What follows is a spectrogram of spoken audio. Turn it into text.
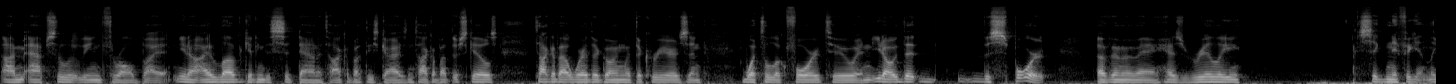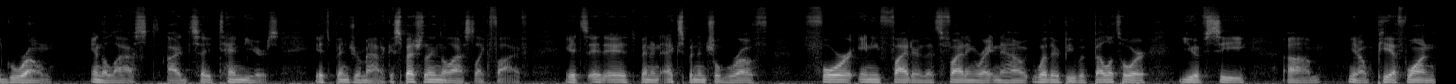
I'm absolutely enthralled by it. You know, I love getting to sit down and talk about these guys and talk about their skills, talk about where they're going with their careers and what to look forward to and you know the the sport of MMA has really significantly grown in the last I'd say 10 years. It's been dramatic, especially in the last like 5. It's it, it's been an exponential growth for any fighter that's fighting right now, whether it be with Bellator, UFC, um, you know, PF1,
